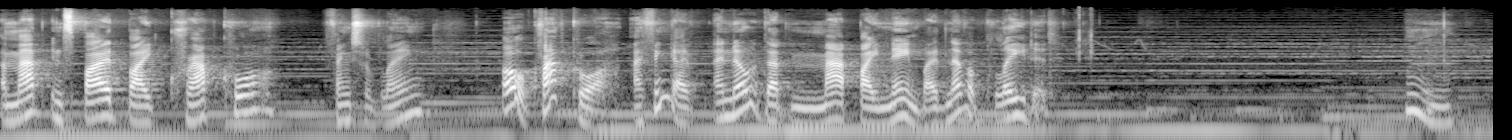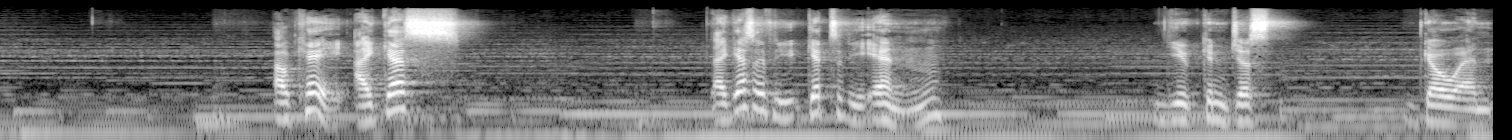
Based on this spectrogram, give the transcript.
A map inspired by Crapcore. Thanks for playing. Oh, Crapcore. I think I I know that map by name, but I've never played it. Hmm. Okay, I guess... I guess if you get to the end, you can just go and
